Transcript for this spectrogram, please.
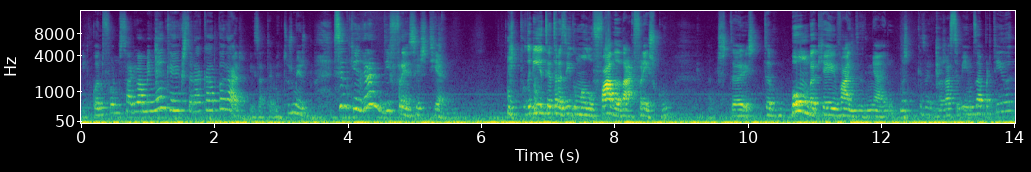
E quando for necessário amanhã, quem é que estará cá a pagar? Exatamente os mesmos. Sendo que a grande diferença este ano, e que poderia ter trazido uma lufada de ar fresco, esta, esta bomba que aí vai de dinheiro, mas quer dizer, nós já sabíamos à partida,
